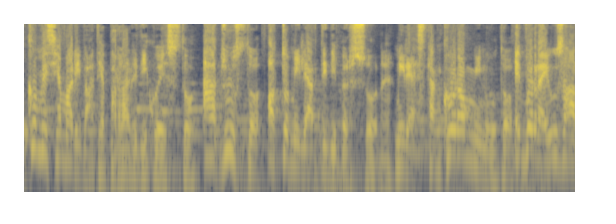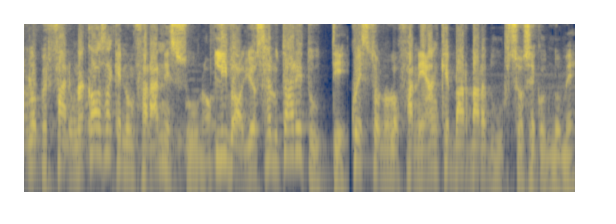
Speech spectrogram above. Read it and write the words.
Come siamo arrivati a parlare di questo? Ah, giusto, 8 miliardi di persone. Mi resta ancora un minuto e vorrei usarlo per fare una cosa che non farà nessuno. Li voglio salutare tutti. Questo non lo fa neanche Barbara D'Urso, secondo me.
